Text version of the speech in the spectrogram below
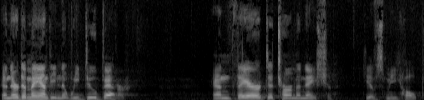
And they're demanding that we do better. And their determination gives me hope.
